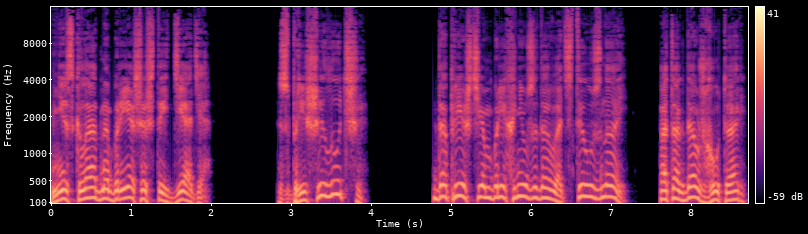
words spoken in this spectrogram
«Нескладно брешешь ты, дядя!» «Сбреши лучше!» «Да прежде чем брехню задавать, ты узнай, а тогда уж гутарь!»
